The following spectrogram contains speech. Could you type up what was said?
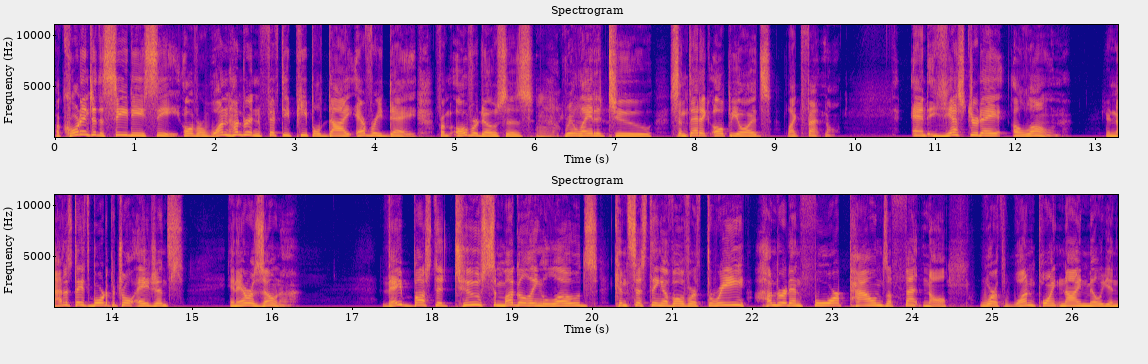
according to the CDC, over 150 people die every day from overdoses oh, related to synthetic opioids like fentanyl. And yesterday alone, United States Border Patrol agents in Arizona they busted two smuggling loads consisting of over 304 pounds of fentanyl worth $1.9 million.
